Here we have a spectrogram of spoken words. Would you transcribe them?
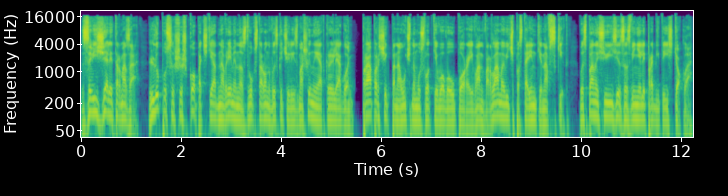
Завизжали тормоза. Люпус и Шишко почти одновременно с двух сторон выскочили из машины и открыли огонь. Прапорщик по-научному с локтевого упора, Иван Варламович по старинке навскид. В испано Сюизе зазвенели пробитые стекла.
